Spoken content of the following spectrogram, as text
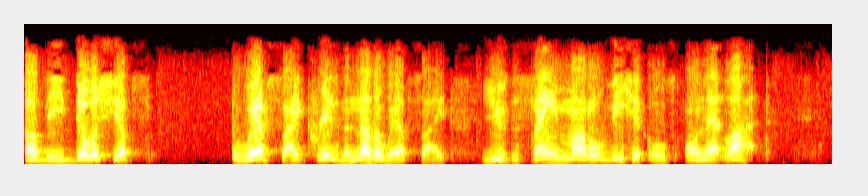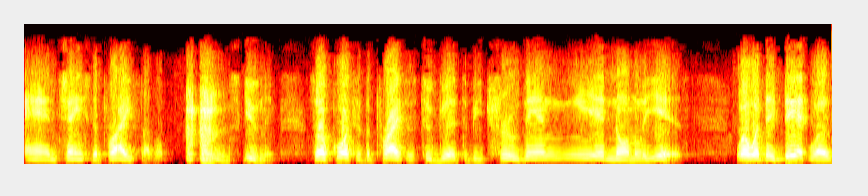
of the dealership's website created another website, used the same model vehicles on that lot, and change the price of them. Excuse me. So of course, if the price is too good to be true, then it normally is. Well, what they did was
